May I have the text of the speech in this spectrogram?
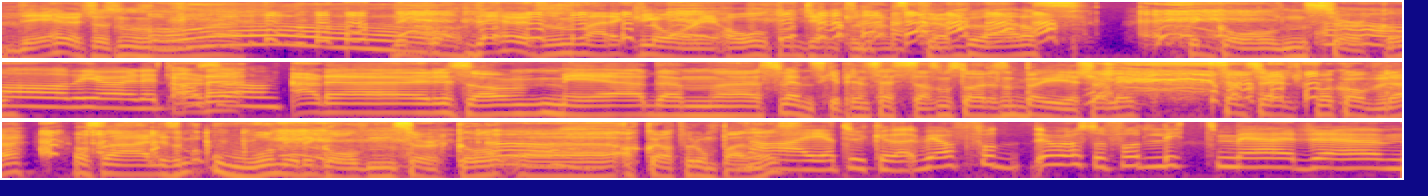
Det høres ut som sånn det, det høres ut som sånn glory hole på Gentleman's Club. Der, ass. The Golden Circle. Åh, det gjør litt. Er det, Altså, er det liksom med den eh, svenske prinsessa som står og liksom bøyer seg litt sensuelt på coveret, og så er liksom O-en i The Golden Circle uh, akkurat på rumpa hennes? nei, jeg tror ikke det. Vi har, fått, vi har også fått litt mer um,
